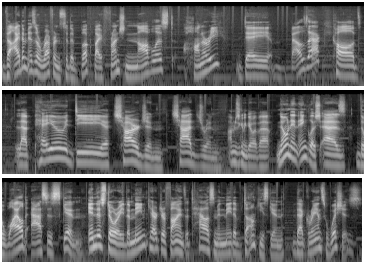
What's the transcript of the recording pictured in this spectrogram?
The item is a reference to the book by French novelist Honoré de Balzac called La Pays de Chardin. Chadrin. I'm just gonna go with that. Known in English as the Wild Ass's Skin. In this story, the main character finds a talisman made of donkey skin that grants wishes,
